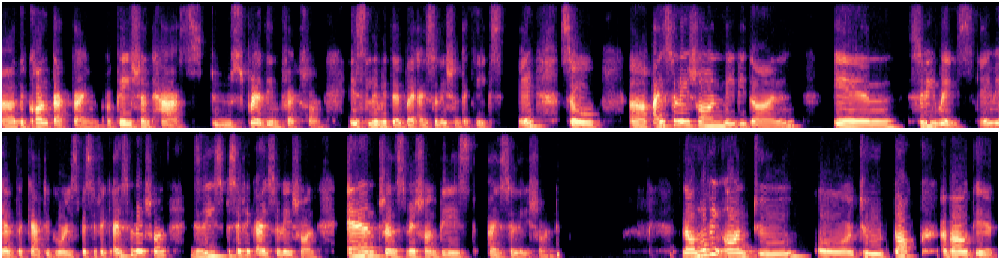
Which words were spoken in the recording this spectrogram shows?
uh, the contact time a patient has to spread infection is limited by isolation techniques. Okay, so uh, isolation may be done in three ways. Okay, we have the category specific isolation, disease specific isolation, and transmission based isolation. Now, moving on to or to talk about it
